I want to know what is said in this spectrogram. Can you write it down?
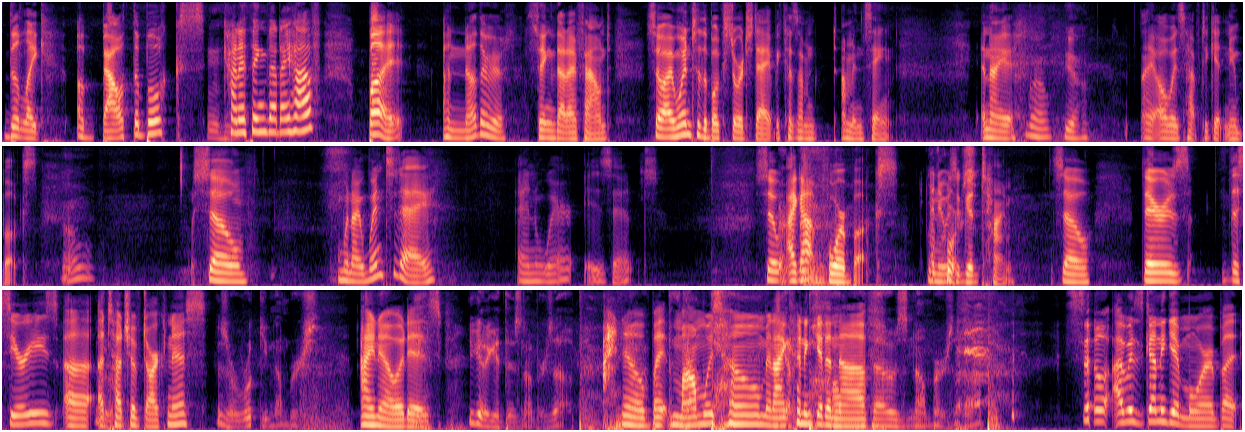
the like about the books mm-hmm. kind of thing that I have. But another thing that I found. So I went to the bookstore today because I'm I'm insane. And I Well, yeah. I always have to get new books. Oh, So when I went today, and where is it? So I got four books, and it was a course. good time. So there's the series, uh, A Touch of Darkness. those are rookie numbers. I know it is. You gotta get those numbers up. I know, but mom was home and I You gotta couldn't get pump enough. Those numbers up. So I was gonna get more, but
